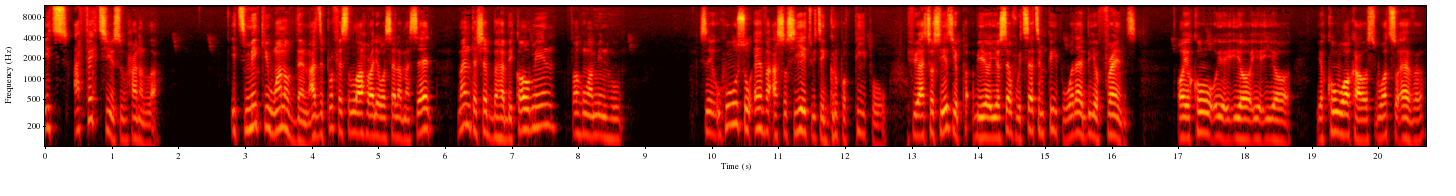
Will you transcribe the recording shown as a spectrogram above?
it affects you, subhanallah. It make you one of them. As the Prophet ﷺ said, Man tashabbaha biqawmin fahuwa minhu. So whosoever associates with a group of people, if you associate your, your, yourself with certain people, whether it be your friends or your co your, your, your your co-workers, whatsoever,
